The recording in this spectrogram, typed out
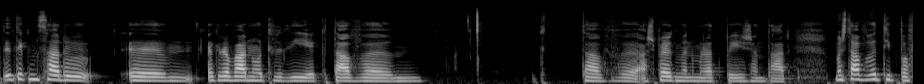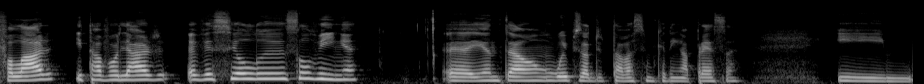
Tentei começar uh, a gravar no outro dia que estava. que estava à espera do meu namorado para ir jantar. Mas estava tipo a falar e estava a olhar a ver se ele, se ele vinha. Uh, então o episódio estava assim um bocadinho à pressa e,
